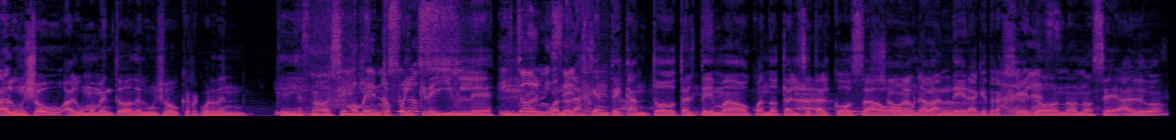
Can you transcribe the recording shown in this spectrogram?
¿Algún show, algún momento de algún show que recuerden que digas, no, ese momento fue increíble? y todo en cuando la gente cantó tal Sí, tema o cuando tal hizo Ah, tal cosa uh, o una acuerdo. bandera que trajeron, no, no sé, algo.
